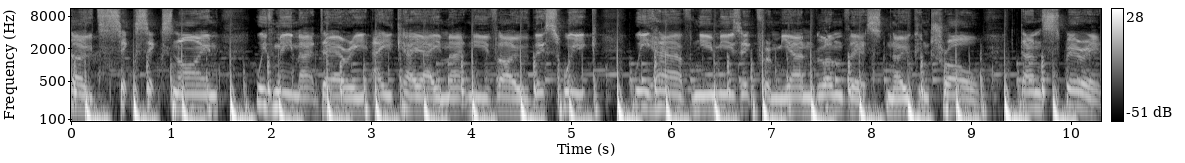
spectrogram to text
episode 669 with me, Matt Darey, aka Matt Nouveau. This week we have new music from Jan Blomqvist, No Control, Dan Spirit,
